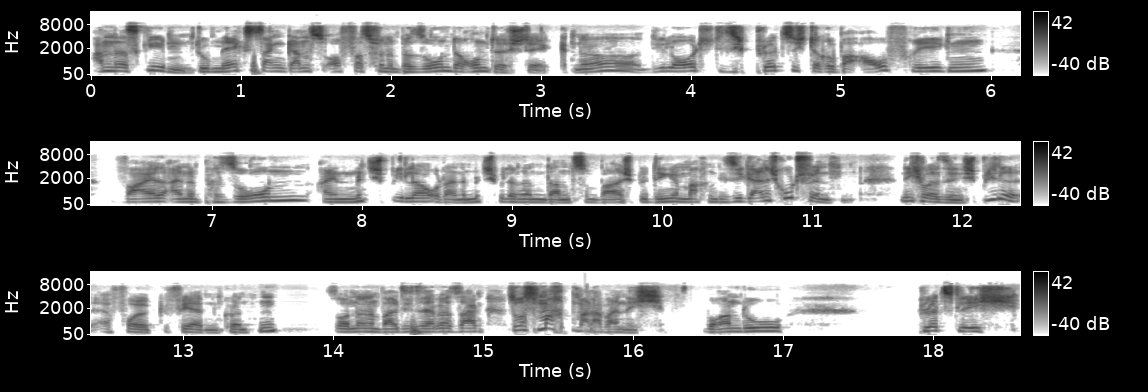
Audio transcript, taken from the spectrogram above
anders geben. Du merkst dann ganz oft, was für eine Person darunter steckt. Ne? Die Leute, die sich plötzlich darüber aufregen, weil eine Person, ein Mitspieler oder eine Mitspielerin dann zum Beispiel Dinge machen, die sie gar nicht gut finden. Nicht, weil sie den Spielerfolg gefährden könnten, sondern weil sie selber sagen, sowas macht man aber nicht. Woran du plötzlich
